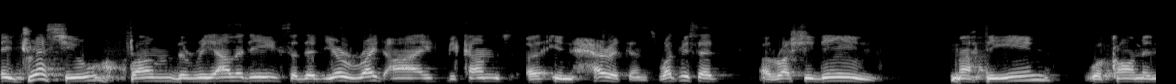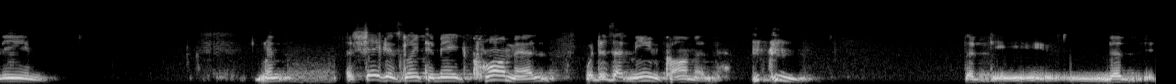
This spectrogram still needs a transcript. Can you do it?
they dress you from the reality so that your right eye becomes an inheritance. What we said, a Rashideen, Mahdieen kamileen. When a shaykh is going to make kamil, what does that mean kamil? that, that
